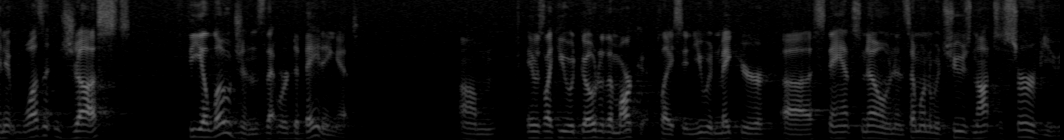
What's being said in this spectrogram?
And it wasn't just theologians that were debating it. Um, it was like you would go to the marketplace and you would make your uh, stance known, and someone would choose not to serve you,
